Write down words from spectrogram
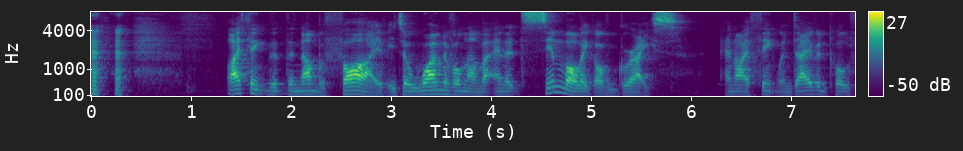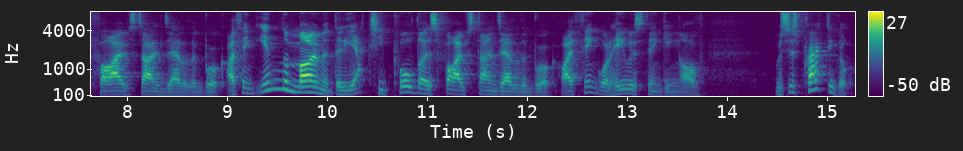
I think that the number five, it's a wonderful number and it's symbolic of grace. And I think when David pulled five stones out of the brook, I think in the moment that he actually pulled those five stones out of the brook, I think what he was thinking of was just practical.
